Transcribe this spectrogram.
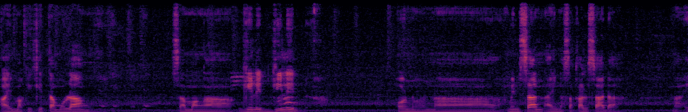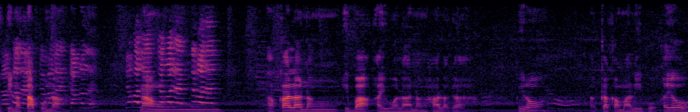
ay makikita mo lang sa mga gilid-gilid o na minsan ay nasa kalsada na itinatapon na. Ng akala ng iba ay wala ng halaga. Pero nagkakamali po kayo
